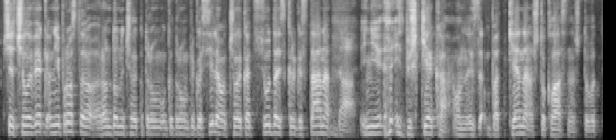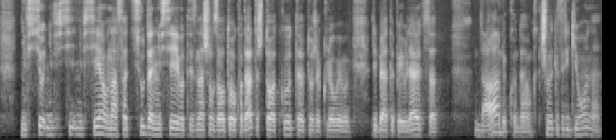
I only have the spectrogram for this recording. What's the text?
Вообще человек, не просто рандомный человек, которого, которого мы пригласили, а он человек отсюда, из Кыргызстана, да. и не из Бишкека, он из Баткена, что классно, что вот не все, не все, не все у нас отсюда, не все вот из нашего золотого квадрата, что откуда-то тоже клевые ребята появляются. Да. Публику, да. Как человек из региона.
